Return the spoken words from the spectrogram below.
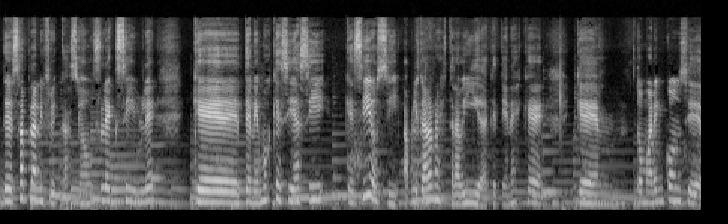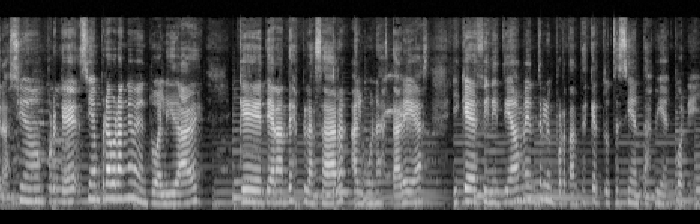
de esa planificación flexible que tenemos que sí así, que sí o sí aplicar a nuestra vida, que tienes que, que mm, tomar en consideración, porque siempre habrán eventualidades que te harán desplazar algunas tareas y que definitivamente lo importante es que tú te sientas bien con ellas.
